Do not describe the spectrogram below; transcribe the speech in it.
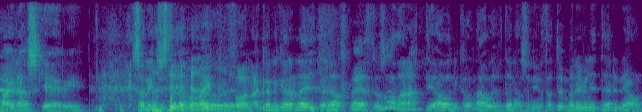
Mae hynna'n scary. So ni'n just yn fo microfon, ac o'n i'n gorau neud yr holl beth, cos oedd yn radio, oedd o'n i'n cael yn hawlu fod yna, so ni'n fatha, dwi'n mynd i fynd yn iawn.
